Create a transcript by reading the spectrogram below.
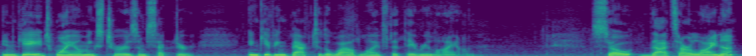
engage Wyoming's tourism sector in giving back to the wildlife that they rely on. So that's our lineup,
